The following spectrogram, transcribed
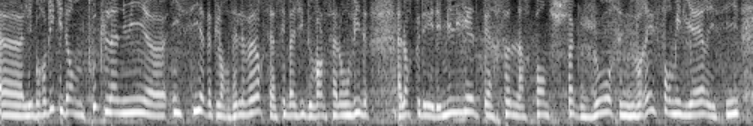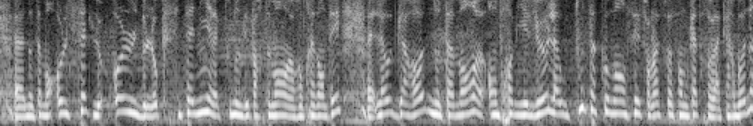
euh, les brebis qui dorment toute la nuit euh, ici avec leurs éleveurs. C'est assez magique de voir le salon vide alors que des, des milliers de personnes l'arpentent chaque jour. C'est une vraie fourmilière ici, euh, notamment Hall 7, le hall de l'Occitanie avec tous nos départements euh, représentés. Euh, la Haute-Garonne notamment euh, en premier lieu, là où tout a commencé sur la 64 à Carbone.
